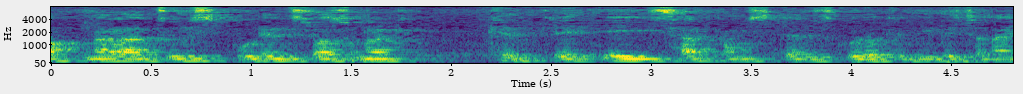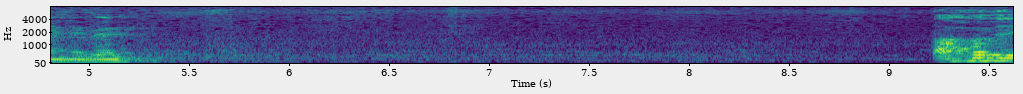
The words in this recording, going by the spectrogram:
আপনারা জুরিসপ্রুডেন্স রচনার ক্ষেত্রে এই সার্কামস্টেন্স গুলোকে বিবেচনায় নেবেন। তাহলে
